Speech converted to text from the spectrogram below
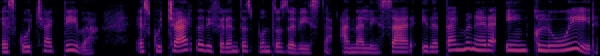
escucha activa, escuchar de diferentes puntos de vista, analizar y de tal manera incluir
